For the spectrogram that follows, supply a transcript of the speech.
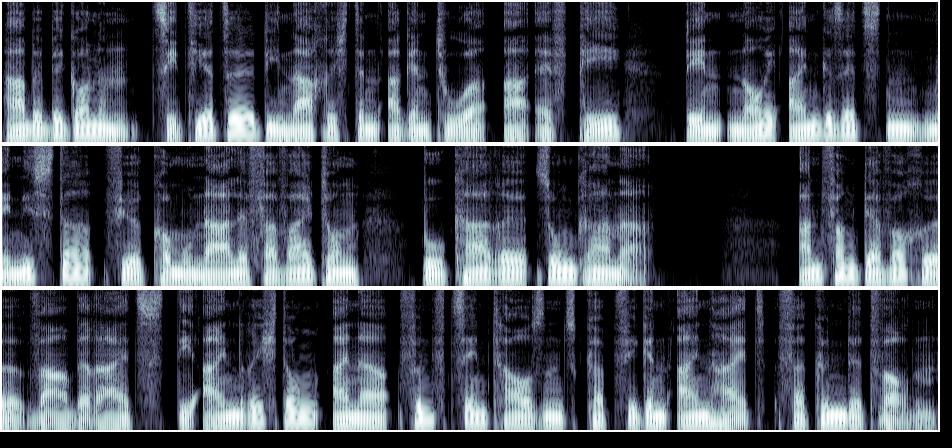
habe begonnen, zitierte die Nachrichtenagentur AFP den neu eingesetzten Minister für kommunale Verwaltung Bukare Sungrana. Anfang der Woche war bereits die Einrichtung einer 15.000-köpfigen Einheit verkündet worden.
